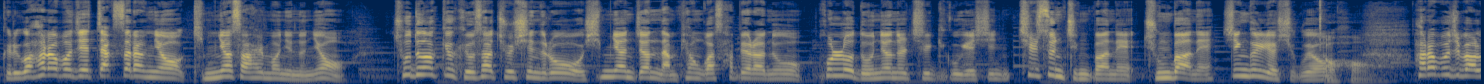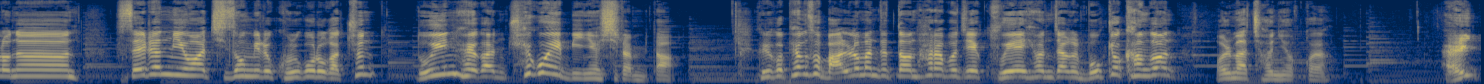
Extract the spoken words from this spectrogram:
그리고 할아버지의 짝사랑녀 김여사 할머니는요. 초등학교 교사 출신으로 10년 전 남편과 사별한 후 홀로 노년을 즐기고 계신 칠순 중반의 중반의 싱글녀시고요. 어허 할아버지 말로는 세련미와 지성미를 골고루 갖춘 노인회관 최고의 미녀시랍니다. 그리고 평소 말로만 듣던 할아버지의 구애 현장을 목격한 건 얼마 전이었고요. 에이,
